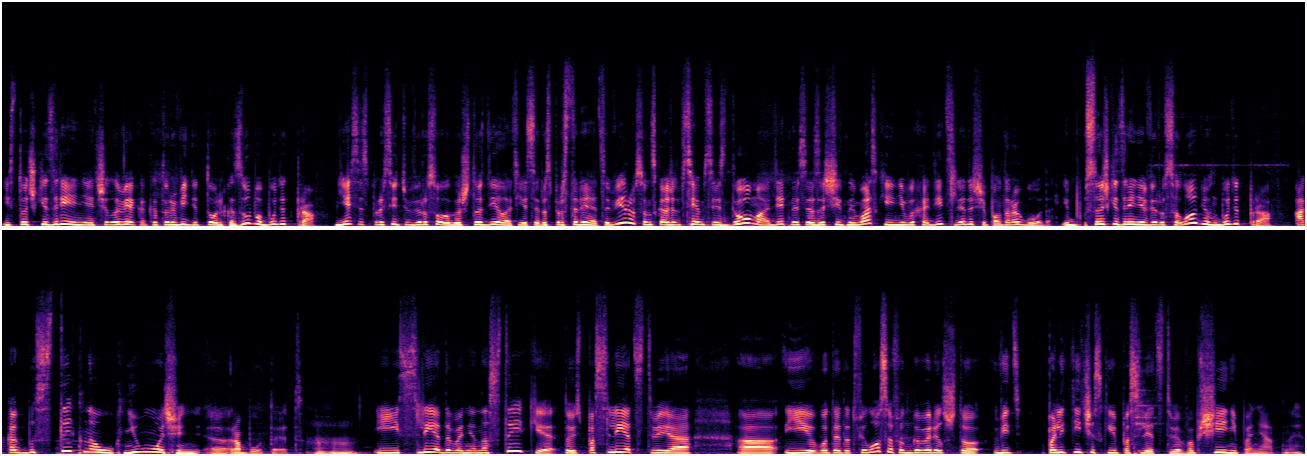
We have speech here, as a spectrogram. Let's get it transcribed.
И с точки зрения человека, который видит только зубы, будет прав. Если спросить у вирусолога, что делать, если распространяется вирус, он скажет всем сесть дома, одеть на себя защитные маски и не выходить следующие полтора года. И с точки зрения вирусологии он будет прав. А как бы стык наук не очень э, работает. Угу. И исследования на стыке, то есть последствия, э, и вот этот философ, он говорил, что ведь политические последствия вообще непонятны.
